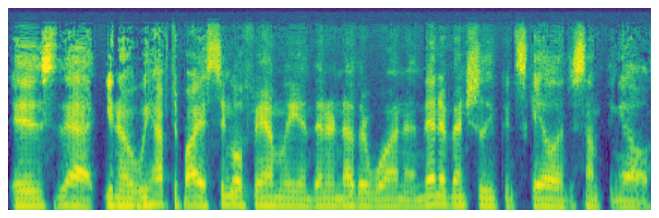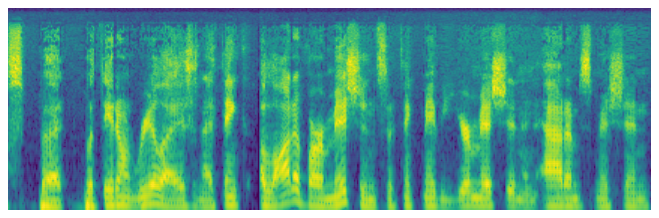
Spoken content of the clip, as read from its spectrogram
is that you know we have to buy a single family and then another one and then eventually we can scale into something else. But what they don't realize and i think a lot of our missions i think maybe your mission and adam's mission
